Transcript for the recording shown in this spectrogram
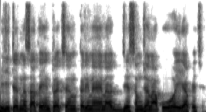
વિઝિટરના સાથે ઇન્ટરેક્શન કરીને એના જે સમજણ આપવું હોય એ આપે છે.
